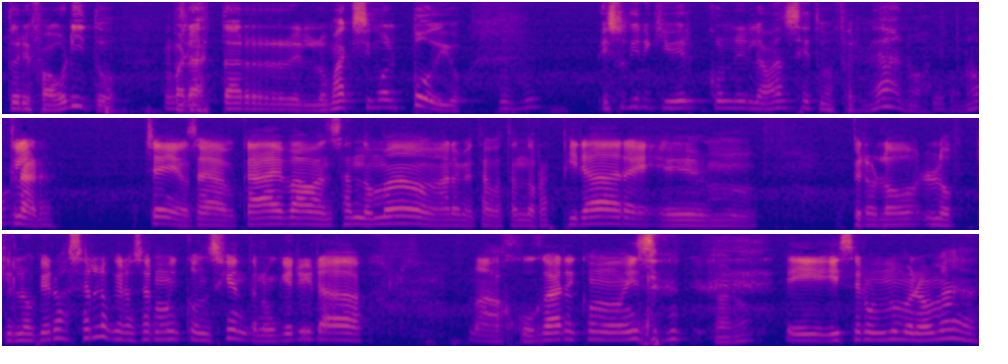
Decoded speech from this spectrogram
tú eres favorito para estar en lo máximo del podio. Eso tiene que ver con el avance de tu enfermedad, ¿no? ¿no? Claro. Sí, o sea, cada vez va avanzando más, ahora me está costando respirar, eh, em, pero lo, lo que lo quiero hacer, lo quiero hacer muy consciente, no quiero ir a, a jugar, como dicen, Claro. y, y ser un número más.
